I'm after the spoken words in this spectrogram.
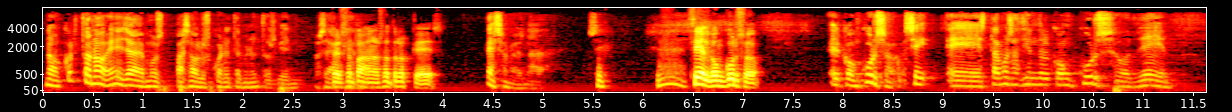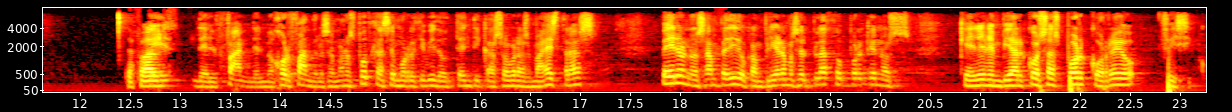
No, corto no, ¿eh? Ya hemos pasado los 40 minutos bien. O sea, Pero eso para nosotros, ¿qué es? eso no es nada. Sí. Sí, el concurso. El concurso, sí. eh, estamos haciendo el concurso de eh, del fan, del mejor fan de los hermanos podcast. Hemos recibido auténticas obras maestras, pero nos han pedido que ampliáramos el plazo porque nos quieren enviar cosas por correo físico.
